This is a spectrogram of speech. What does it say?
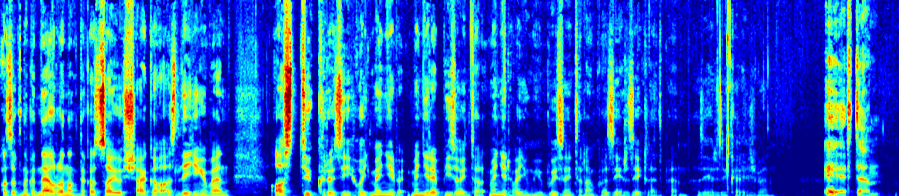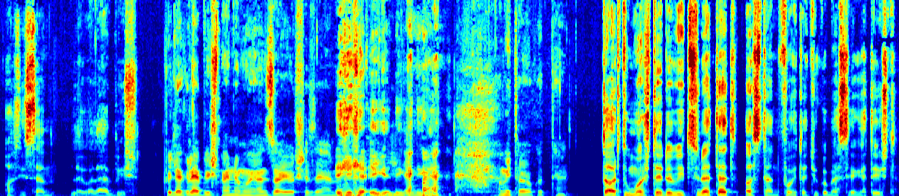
azoknak a neuronoknak a zajossága az lényegében azt tükrözi, hogy mennyire, mennyire, bizonytalan, mennyire vagyunk mi bizonytalanok az érzékletben, az érzékelésben. Értem, azt hiszem, legalábbis. Vagy legalábbis már nem olyan zajos az elmélet. Igen, igen, igen, igen. amit alkottál. Tartunk most egy rövid szünetet, aztán folytatjuk a beszélgetést.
